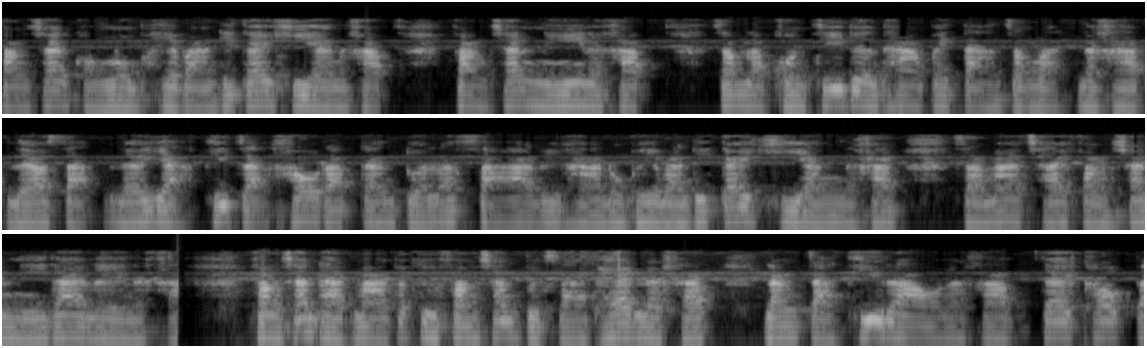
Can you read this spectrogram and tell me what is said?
ฟังก์ชันของโรงพยาบาลที่ใกล้เคียงนะครับ ฟังก์ชันนี้นะครับสำหรับคนที่เดินทางไปต่างจังหวัดนะครับ แล้วสะแล้วอยากที่จะเข้ารับการตรวจรักษา หรือหาโรงพยาบาลที่ใกล้เคียงนะครับ สามารถใช้ฟังก์ชันนี้ได้เลยนะครับ ฟังก์ชันถัดมาก็คือฟังก์ชันปรึกษาแพทย์นะครับ หลังจากที่เรานะครับได้เข้าไป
